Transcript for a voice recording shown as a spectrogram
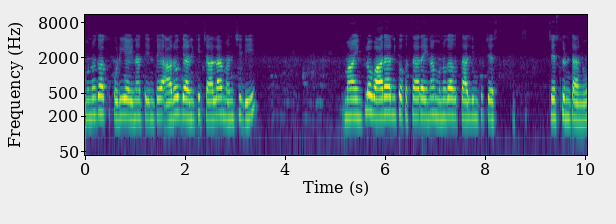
మునగాకు పొడి అయినా తింటే ఆరోగ్యానికి చాలా మంచిది. మా ఇంట్లో వారానికి ఒకసారి అయినా మునగాకు తాలింపు చేస్ చేస్తుంటాను.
